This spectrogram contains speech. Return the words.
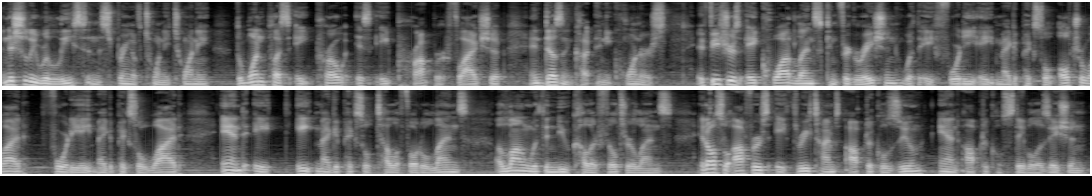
Initially released in the spring of 2020, the OnePlus 8 Pro is a proper flagship and doesn't cut any corners. It features a quad lens configuration with a 48 megapixel ultra wide, 48 megapixel wide, and a 8 megapixel telephoto lens, along with a new color filter lens. It also offers a 3 times optical zoom and optical stabilization.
